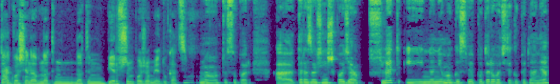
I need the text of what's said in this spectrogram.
Tak, właśnie na, na, tym, na tym pierwszym poziomie edukacji. No, to super. A teraz właśnie jeszcze powiedziałam flet i no nie mogę sobie podarować tego pytania.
